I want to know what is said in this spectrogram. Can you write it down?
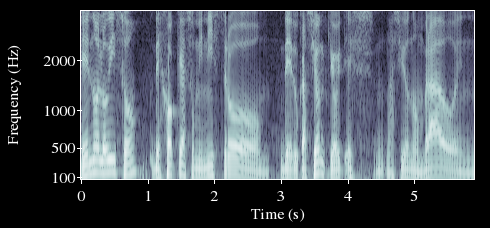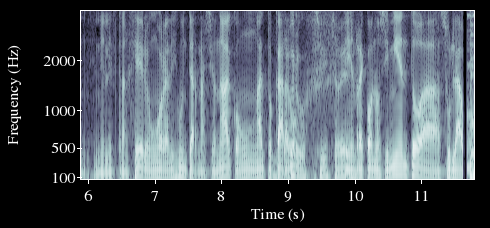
Él no lo hizo, dejó que a su ministro de Educación, que hoy es, ha sido nombrado en, el extranjero, en un organismo internacional con un alto cargo, en reconocimiento a su labor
